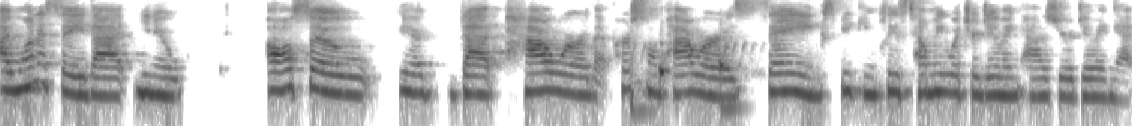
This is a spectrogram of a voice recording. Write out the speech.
I want to say that you know also you know that power that personal power is saying speaking please tell me what you're doing as you're doing it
